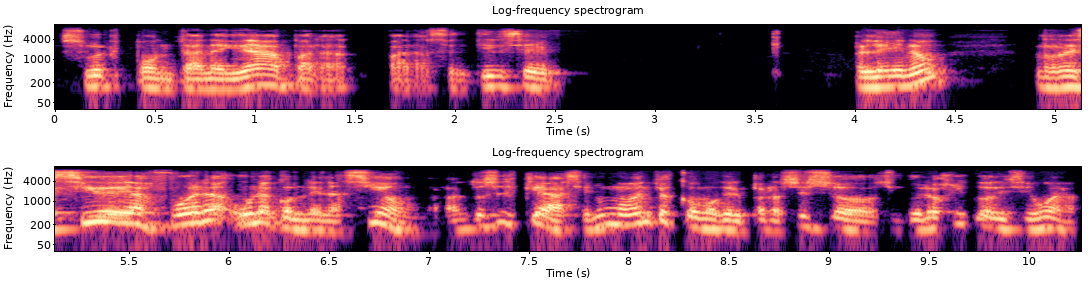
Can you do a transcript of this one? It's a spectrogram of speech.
su espontaneidad para, para sentirse pleno, recibe de afuera una condenación. Entonces, ¿qué hace? En un momento es como que el proceso psicológico dice, bueno,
